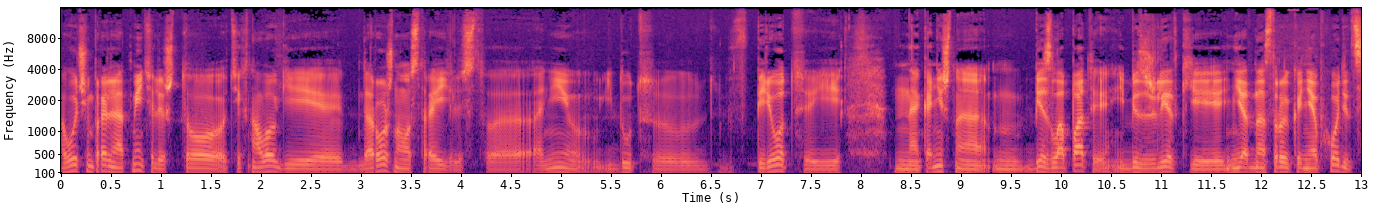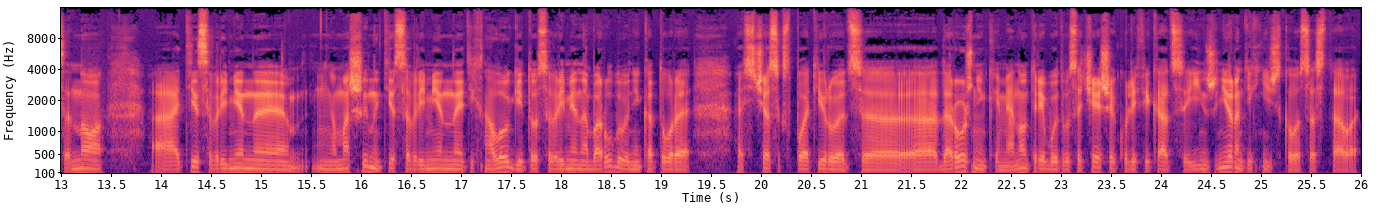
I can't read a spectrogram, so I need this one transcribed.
Вы очень правильно отметили, что технологии технологии дорожного строительства, они идут э, вперед, и, конечно, без лопаты и без жилетки ни одна стройка не обходится, но а, те современные машины, те современные технологии, то современное оборудование, которое сейчас эксплуатируется э, дорожниками, оно требует высочайшей квалификации инженерно-технического состава,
